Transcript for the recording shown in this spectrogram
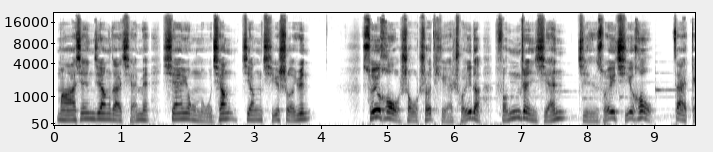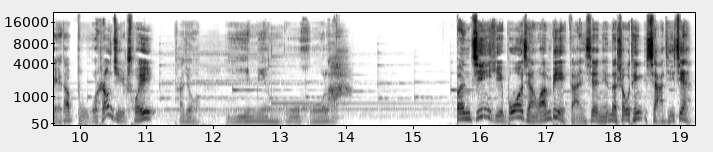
马先江在前面先用弩枪将其射晕，随后手持铁锤的冯振贤紧随其后。再给他补上几锤，他就一命呜呼啦。本集已播讲完毕，感谢您的收听，下集见。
